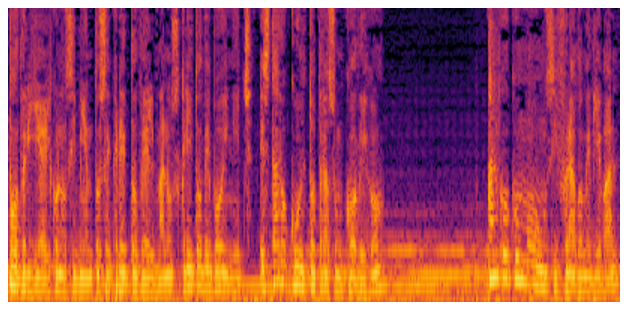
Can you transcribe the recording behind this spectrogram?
¿Podría el conocimiento secreto del manuscrito de Voynich estar oculto tras un código? ¿Algo como un cifrado medieval?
